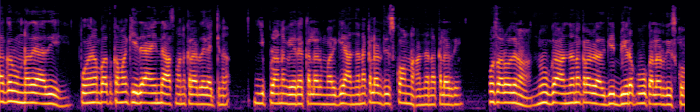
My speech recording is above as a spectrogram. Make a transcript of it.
దగ్గర ఉన్నదే అది. పోయిన బతుకమ్మకి ఇదే అయింది ఆస్మాన్ కలర్ కట్టిన. ఇప్పుడన్నా వేరే కలర్ మరి అంజన కలర్ తీసుకో అన్న అంజన కలర్ది. ఓ సరోజన నువ్వు అంజన కలర్ అది బీరపువ్వు కలర్ తీసుకో.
